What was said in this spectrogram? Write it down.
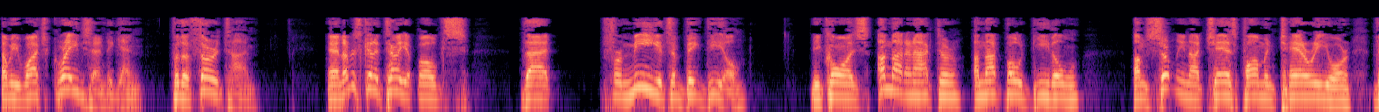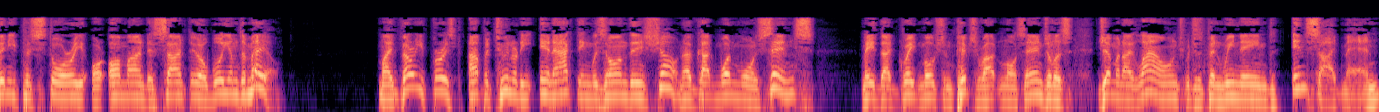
and we watched Gravesend again for the third time. And I'm just going to tell you, folks, that for me it's a big deal because I'm not an actor. I'm not Bo Dietl. I'm certainly not Chaz Palminteri or Vinny Pastore or Armand Assante or William DeMeo. My very first opportunity in acting was on this show, and I've got one more since. Made that great motion picture out in Los Angeles, Gemini Lounge, which has been renamed Inside Man,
